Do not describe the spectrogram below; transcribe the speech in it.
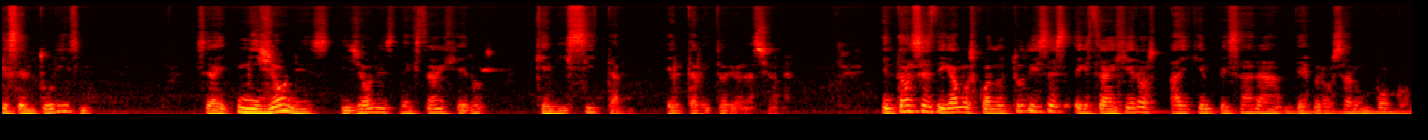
que es el turismo. O sea, hay millones, millones de extranjeros que visitan el territorio nacional. Entonces, digamos, cuando tú dices extranjeros, hay que empezar a desbrozar un poco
